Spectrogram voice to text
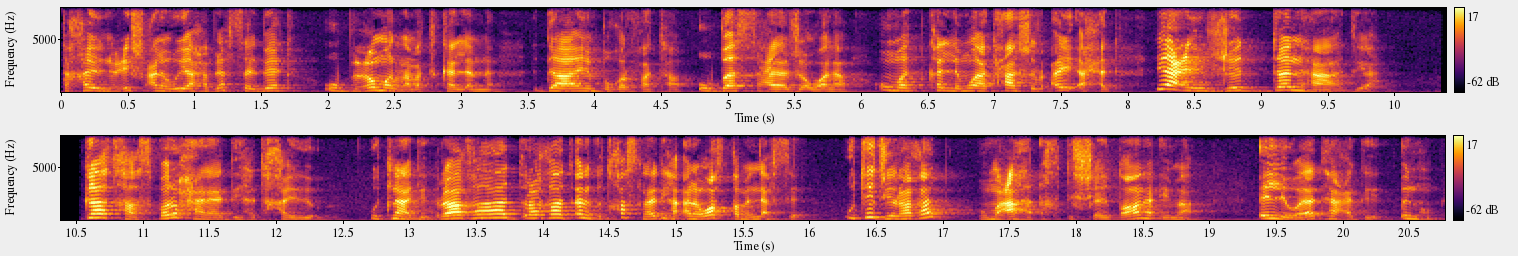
تخيل نعيش أنا وياها بنفس البيت وبعمرنا ما تكلمنا. دايم بغرفتها وبس على جوالها وما تكلم ولا تحاشر أي أحد. يعني جدا هادية. قالت خلاص بروح اناديها تخيلوا. وتنادي رغد رغد. أنا قلت خلاص ناديها أنا واثقة من نفسي. وتجي رغد ومعاها اخت الشيطانة إيمان. اللي ولدها عقيل. المهم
